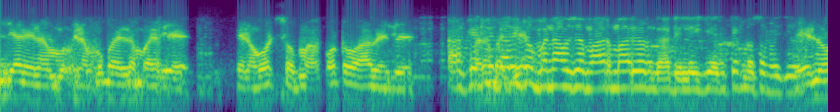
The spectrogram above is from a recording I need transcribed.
ગયા ને એના મોબાઈલ નંબર છે એનો વોટ્સઅપમાં ફોટો આવે છે. કેટલી તારીખનો બનાવ છે? માર માર્યો ગાડી લઈ ગયા કેટલો સમય થયો? એનો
